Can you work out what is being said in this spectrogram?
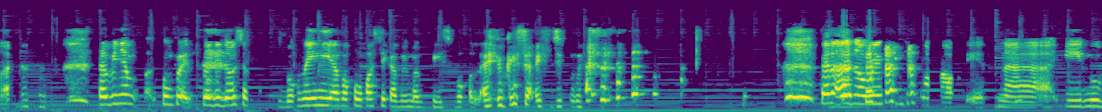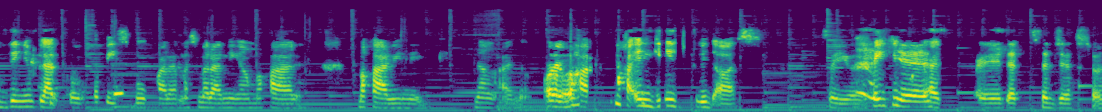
Sabi niya, kung pwede, pwede daw sa Facebook. Nahihiya pa po kasi kami mag-Facebook live kaysa IG. Pero ano, we're thinking about it na i-move din yung platform sa Facebook para mas maraming ang maka, makarinig ng ano, or Oo. maka, maka-engage with us. So yun. Thank you Yes. for, that, for that suggestion.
